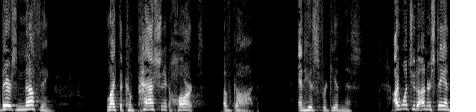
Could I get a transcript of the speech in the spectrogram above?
There's nothing like the compassionate heart of God and his forgiveness. I want you to understand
